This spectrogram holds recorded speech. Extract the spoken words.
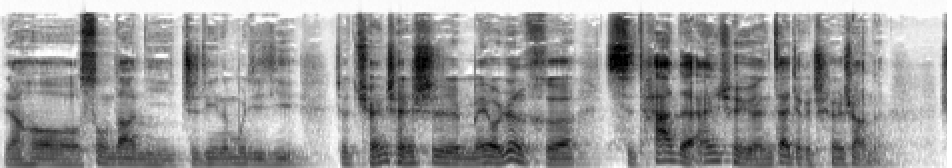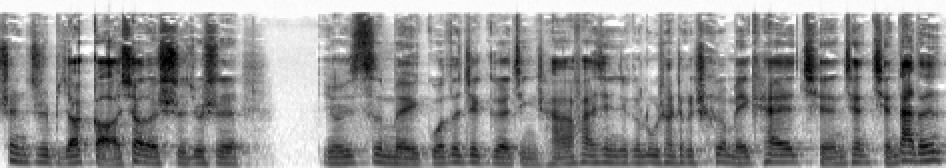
然后送到你指定的目的地，就全程是没有任何其他的安全员在这个车上的，甚至比较搞笑的是，就是有一次美国的这个警察发现这个路上这个车没开前前前大灯，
